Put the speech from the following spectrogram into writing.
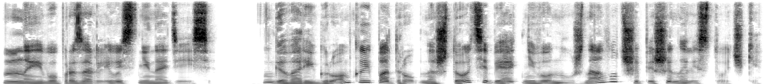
На его прозорливость не надейся. Говори громко и подробно, что тебе от него нужно, а лучше пиши на листочке.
